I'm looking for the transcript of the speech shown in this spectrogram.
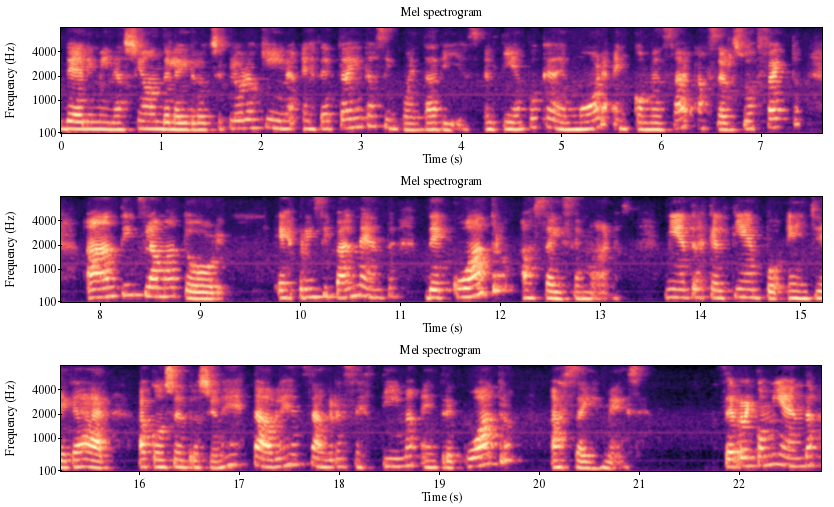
de eliminación de la hidroxicloroquina es de 30 a 50 días, el tiempo que demora en comenzar a hacer su efecto antiinflamatorio es principalmente de 4 a 6 semanas, mientras que el tiempo en llegar a concentraciones estables en sangre se estima entre 4 a 6 meses. Se recomienda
